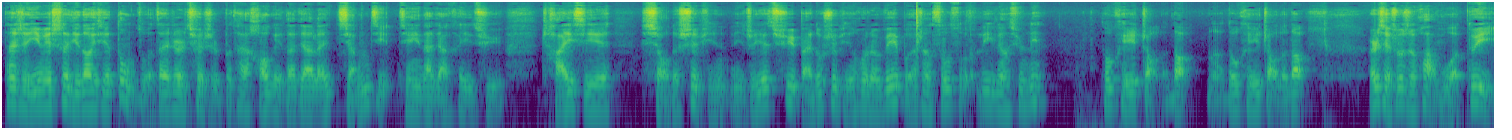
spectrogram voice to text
但是因为涉及到一些动作，在这儿确实不太好给大家来讲解，建议大家可以去查一些小的视频，你直接去百度视频或者微博上搜索力量训练，都可以找得到，啊，都可以找得到。而且说实话，我对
